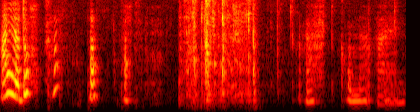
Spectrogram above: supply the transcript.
Ah ja, doch, passt, passt, passt. 8,1.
